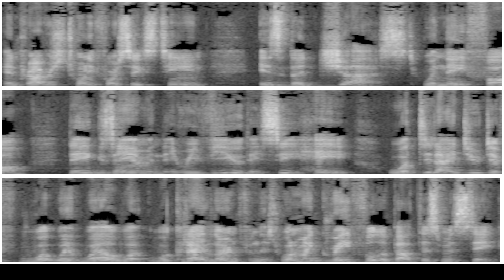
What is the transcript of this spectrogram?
in Proverbs 24 16 is the just, when they fall, they examine, they review, they see, hey, what did I do different? What went well? What, what could I learn from this? What am I grateful about this mistake?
